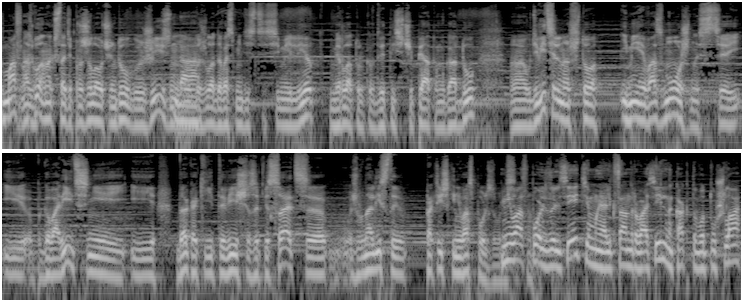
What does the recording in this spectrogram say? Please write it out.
в Москву. Москву она, кстати, прожила очень долгую жизнь, Да. дожила до 87 лет, умерла только в 2005 году. Э, Удивительно, что имея возможность э, и поговорить с ней, и да, какие-то вещи записать, э, журналисты практически не воспользовались. Не этим. воспользовались этим, и Александра Васильевна как-то вот ушла,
